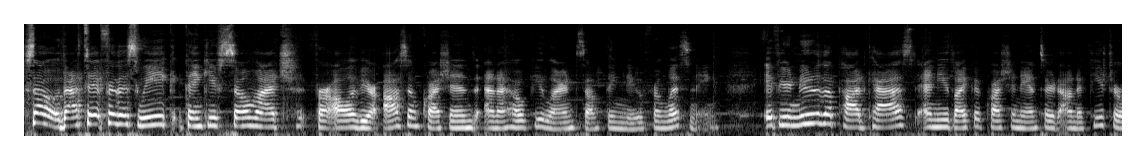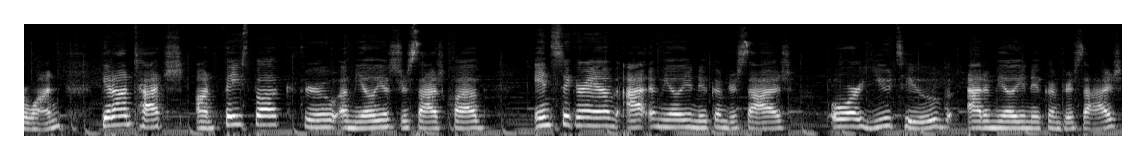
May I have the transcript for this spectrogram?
So that's it for this week. Thank you so much for all of your awesome questions, and I hope you learned something new from listening. If you're new to the podcast and you'd like a question answered on a future one, get on touch on Facebook through Amelia's Dressage Club, Instagram at Amelia Newcomb Dressage, or YouTube at Amelia Newcomb Dressage,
